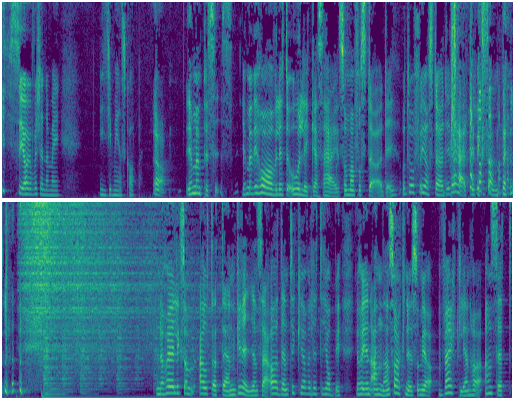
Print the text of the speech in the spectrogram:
så jag får känna mig i gemenskap. Ja, ja men precis. Ja men vi har väl lite olika så här som man får stöd i. Och då får jag stöd i det här till exempel. Nu har jag liksom outat den grejen så här, ja den tycker jag var lite jobbig. Jag har ju en annan sak nu som jag verkligen har ansett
